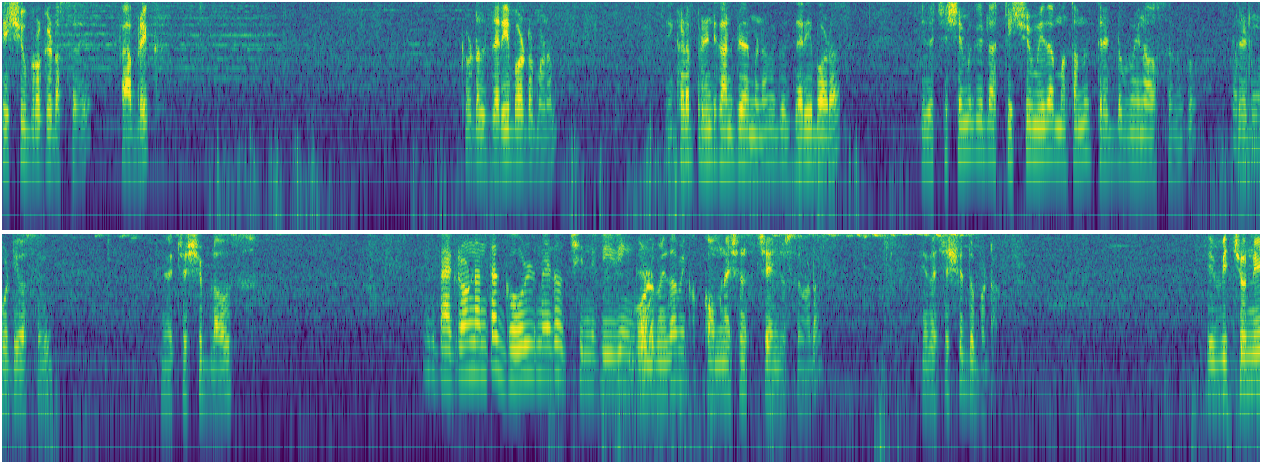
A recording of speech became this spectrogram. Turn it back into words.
టిష్యూ బ్రొకెట్ వస్తుంది. Fabric total zari border madam. ఇక్కడ ప్రింట్ కనిపించదు మేడం. మీకు జరీ బార్డర్ ఇది వచ్చేసి మీకు ఇట్లా టిష్యూ మీద మొత్తం థ్రెడ్ మీద వస్తుంది మీకు. థ్రెడ్. బుట్టి వస్తుంది. ఇది వచ్చేసి బ్లౌజ్ బ్యాక్గ్రౌండ్ అంతా గోల్డ్ మీద వచ్చింది వీవింగ్ గోల్డ్ మీద మీకు కాంబినేషన్స్ చేంజ్ వస్తాయి మేడం. ఇది వచ్చేసి దుపట్టా. ఇది విత్ చున్నీ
